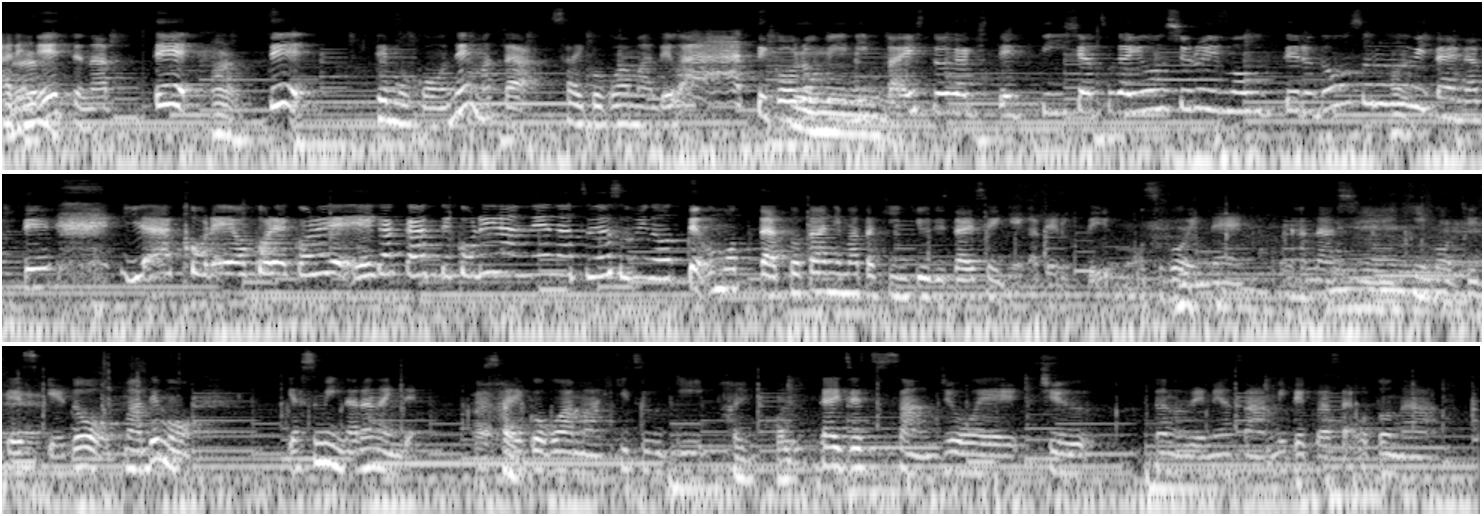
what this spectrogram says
あれれってなってはい。ででもこうねまた最後5話までわーってこうロビーにいっぱい人が来て T シャツが4種類も売ってるどうする、はい。みたいになっていやーこれよこれこれ映画館ってこれやんね夏休みのって思った途端にまた緊急事態宣言が出るっていうもうすごいね悲しい気持ちですけどまあでも休みにならないんではい。最後5話ま引き続き大絶賛上映中なので皆さん見てください。大人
